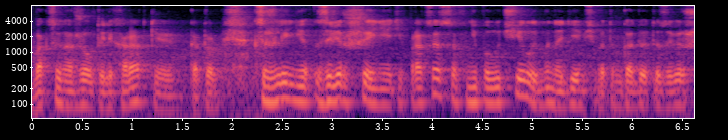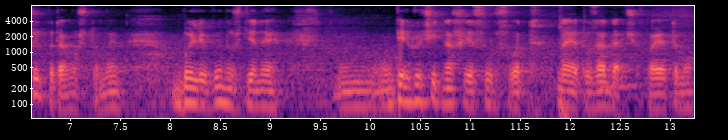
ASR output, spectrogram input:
вакцина от желтой лихорадки, которая, к сожалению, завершение этих процессов не получила, и мы надеемся в этом году это завершить, потому что мы были вынуждены переключить наш ресурс вот на эту задачу. Поэтому,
